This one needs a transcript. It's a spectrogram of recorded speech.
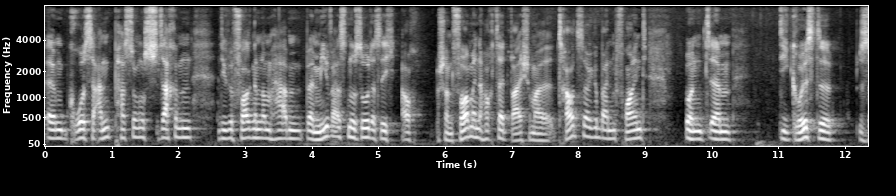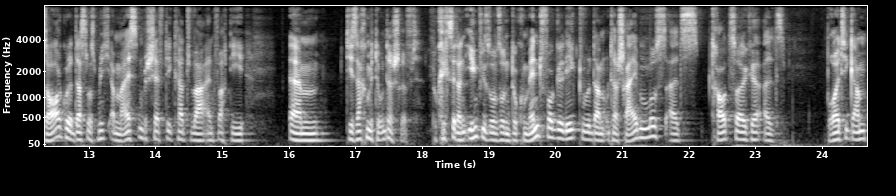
ähm, große Anpassungssachen, die wir vorgenommen haben. Bei mir war es nur so, dass ich auch schon vor meiner Hochzeit war ich schon mal Trauzeuge bei einem Freund und ähm, die größte Sorge oder das, was mich am meisten beschäftigt hat, war einfach die, ähm, die Sache mit der Unterschrift. Du kriegst ja dann irgendwie so, so ein Dokument vorgelegt, wo du dann unterschreiben musst als Trauzeuge, als Bräutigam.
